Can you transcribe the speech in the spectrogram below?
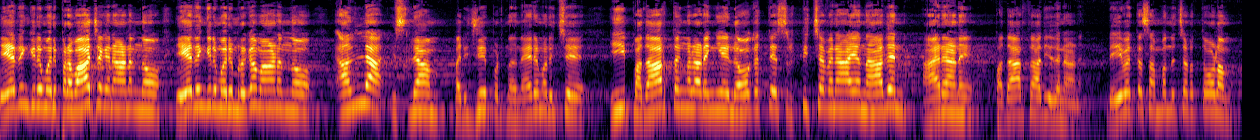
ഏതെങ്കിലും ഒരു പ്രവാചകനാണെന്നോ ഏതെങ്കിലും ഒരു മൃഗമാണെന്നോ അല്ല ഇസ്ലാം പരിചയപ്പെടുന്നത്. നേരെ മറിച്ച് ഈ പദാർത്ഥങ്ങൾ അടങ്ങിയ ലോകത്തെ സൃഷ്ടിച്ചവനായ നാഥൻ ആരാണ്? പദാർത്ഥാതീതനാണ്. ദൈവത്തെ സംബന്ധിച്ചിടത്തോളം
